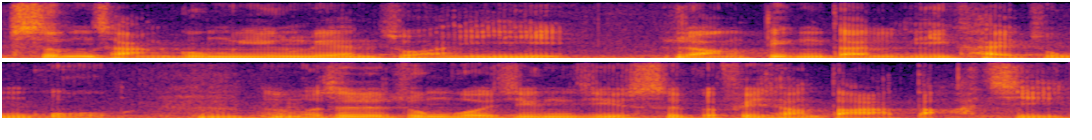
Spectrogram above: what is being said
生产供应链转移，让订单离开中国，那么这对中国经济是个非常大的打击。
